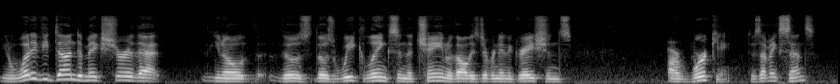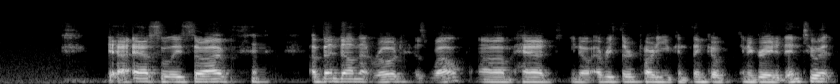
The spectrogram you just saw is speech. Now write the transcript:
you know, what have you done to make sure that you know th- those those weak links in the chain with all these different integrations are working? Does that make sense? Yeah, absolutely. So I've I've been down that road as well. Um, had you know every third party you can think of integrated into it,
